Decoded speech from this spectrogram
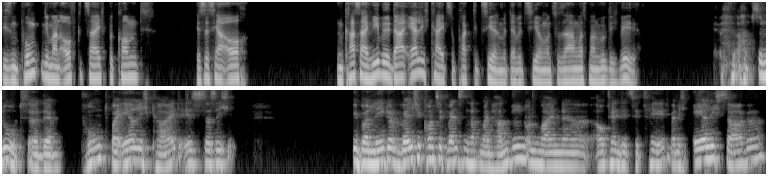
diesen Punkten, die man aufgezeigt bekommt, ist es ja auch ein krasser Hebel, da Ehrlichkeit zu praktizieren mit der Beziehung und zu sagen, was man wirklich will. Absolut. Äh, der Punkt bei Ehrlichkeit ist, dass ich überlege, welche Konsequenzen hat mein Handeln und meine Authentizität, wenn ich ehrlich sage,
